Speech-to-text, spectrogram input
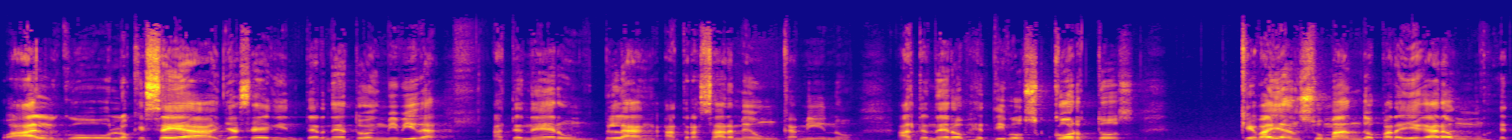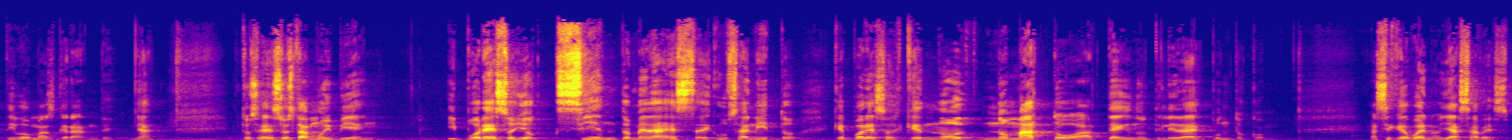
o algo, lo que sea, ya sea en internet o en mi vida, a tener un plan, a trazarme un camino, a tener objetivos cortos que vayan sumando para llegar a un objetivo más grande. ¿ya? Entonces eso está muy bien. Y por eso yo siento, me da ese gusanito, que por eso es que no, no mato a tecnutilidades.com. Así que bueno, ya sabes,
